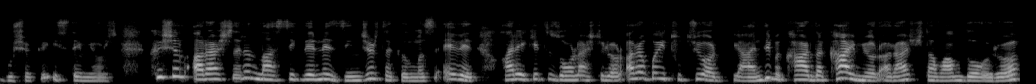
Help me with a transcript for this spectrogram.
bu şıkkı istemiyoruz. Kışın araçların lastiklerine zincir takılması evet hareketi zorlaştırıyor. Arabayı tutuyor yani değil mi? Karda kaymıyor araç. Tamam doğru.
